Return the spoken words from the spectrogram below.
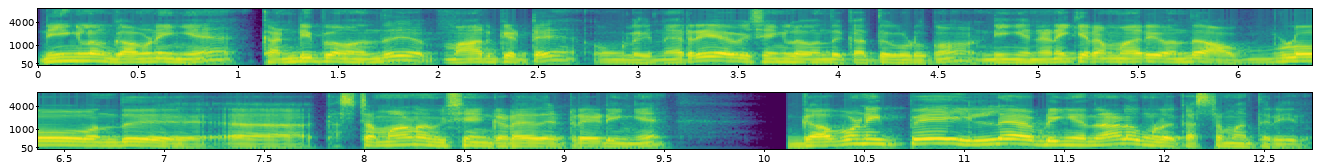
நீங்களும் கவனிங்க. கண்டிப்பாக வந்து மார்க்கெட்டு உங்களுக்கு நிறைய விஷயங்களை வந்து கற்றுக் கொடுக்கும். நீங்கள் நினைக்கிற மாதிரி வந்து அவ்வளோ வந்து கஷ்டமான விஷயம் கிடையாது ட்ரேடிங்கு கவனிப்பே இல்லை அப்படிங்கிறதுனால உங்களுக்கு கஷ்டமாக தெரியுது.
